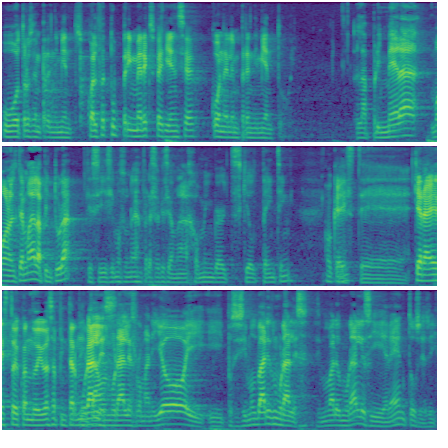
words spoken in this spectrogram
hubo otros emprendimientos. ¿Cuál fue tu primera experiencia con el emprendimiento? La primera, bueno, el tema de la pintura, que sí hicimos una empresa que se llama Hummingbird Skilled Painting. Ok. Este, ¿Qué era esto de cuando ibas a pintar murales? murales, Román y yo, y, y, pues hicimos varios murales. Hicimos varios murales y eventos y así.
